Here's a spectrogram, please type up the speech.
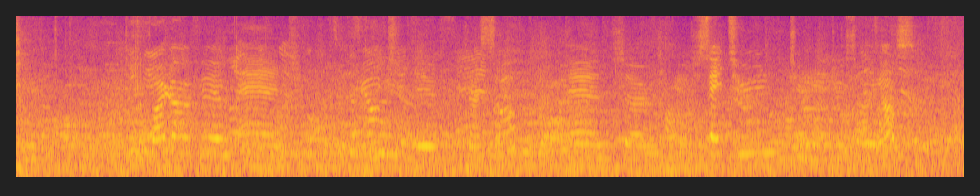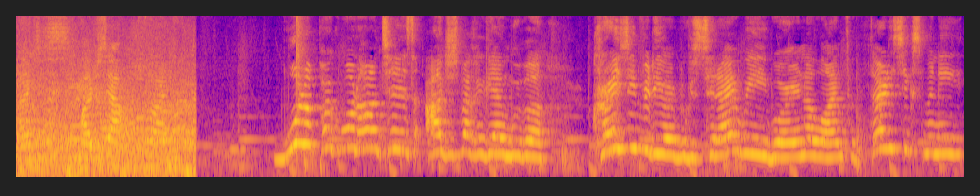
took a photo of him and filmed guys saw. And so stay tuned to do something else. I just I just out. What up Pokemon Hunters? I'm just back again with a crazy video because today we were in a line for 36 mini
